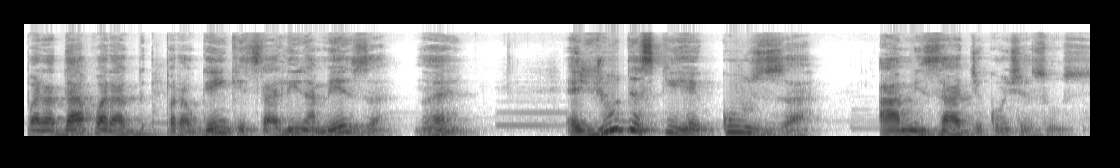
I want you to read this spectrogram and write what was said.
para dar para, para alguém que está ali na mesa, não é? É Judas que recusa a amizade com Jesus.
